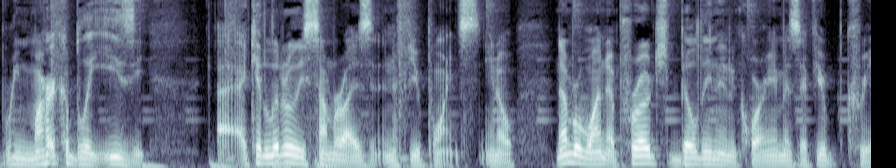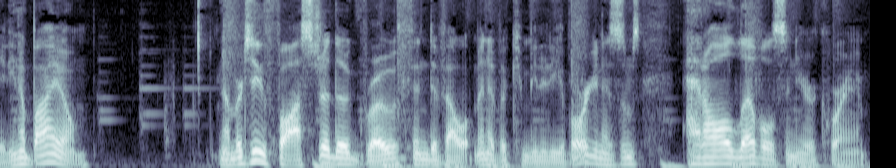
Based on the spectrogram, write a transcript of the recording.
remarkably easy. I could literally summarize it in a few points. You know, number one, approach building an aquarium as if you're creating a biome. Number two, foster the growth and development of a community of organisms at all levels in your aquarium.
